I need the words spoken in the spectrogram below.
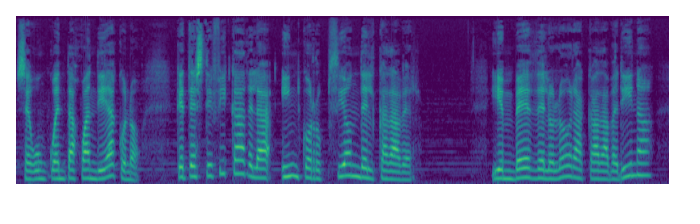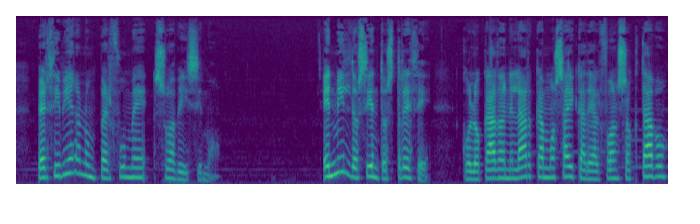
según cuenta Juan Diácono, que testifica de la incorrupción del cadáver. Y en vez del olor a cadaverina, percibieron un perfume suavísimo. En 1213, colocado en el arca mosaica de Alfonso VIII,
